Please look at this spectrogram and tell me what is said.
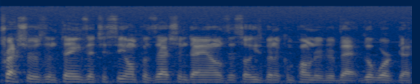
pressures and things that you see on possession downs, and so he's been a component of that. Good work day.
